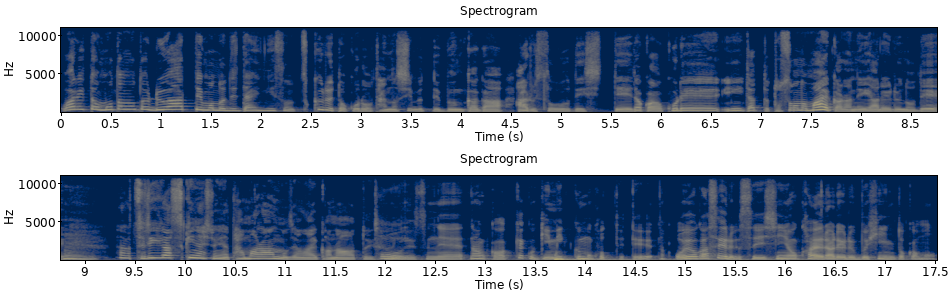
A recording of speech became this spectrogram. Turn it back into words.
割ともともとルアーっていうもの自体にその作るところを楽しむっていう文化があるそうでしてだからこれに至った塗装の前からねやれるので、うん、なんか釣りが好きな人にはたまらんのじゃないかなというそうですね。なんか結構ギミックも凝ってて泳がせる水深を変えられる部品とかも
